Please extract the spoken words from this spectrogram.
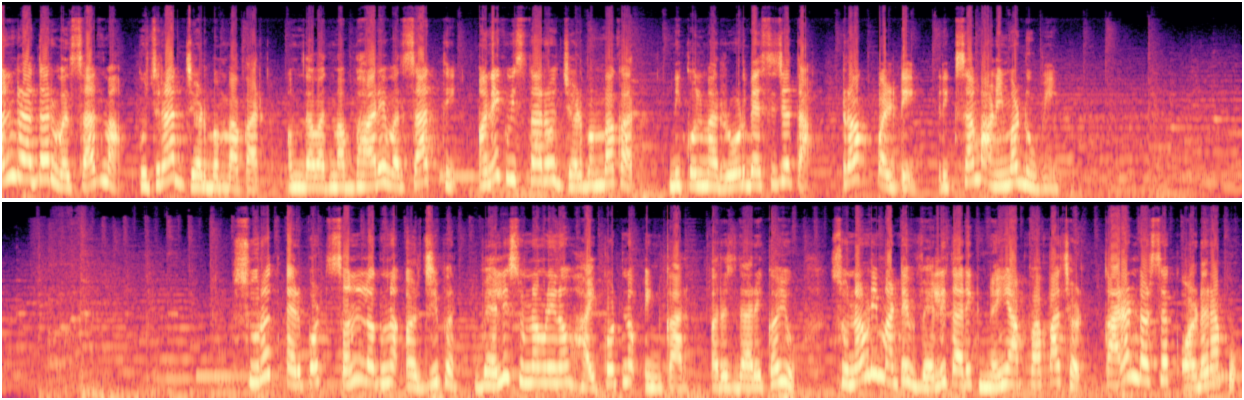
અનરાધાર વરસાદમાં ગુજરાત જળબંબાકાર. અમદાવાદમાં ભારે વરસાદથી અનેક વિસ્તારો જળબંબાકાર. નિકોલમાં રોડ બેસી જતા ટ્રક પલટી, રિક્ષા પાણીમાં ડૂબી. સુરત એરપોર્ટ સંલગ્ન અરજી પર વહેલી સુનાવણીનો હાઈકોર્ટનો ઇનકાર. અરજદારે કહ્યું, સુનાવણી માટે વહેલી તારીખ નહીં આપવા પાછળ કારણ દર્શક ઓર્ડર આપો.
